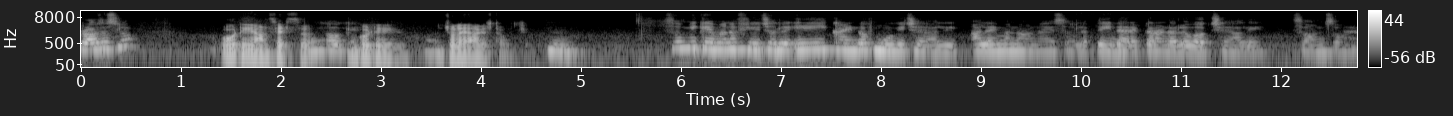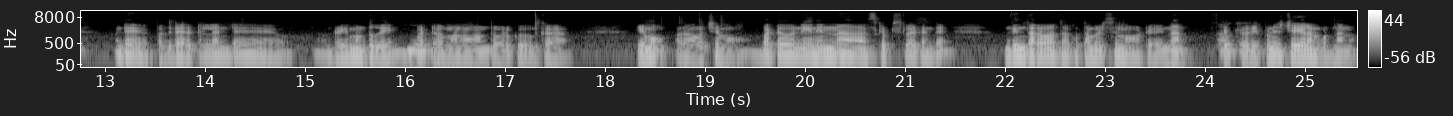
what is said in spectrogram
ప్రాసెస్లో ఒకటి ఆన్ సెట్స్ ఓకే. ఇంకోటి జూలై ఆగస్ట్ అవ్వచ్చు. సో మీకు ఏమైనా ఫ్యూచర్లో ఈ కైండ్ ఆఫ్ మూవీ చేయాలి? అలా ఏమైనా ఉన్నాయా సార్? లేకపోతే ఈ డైరెక్టర్ అండర్లో వర్క్ చేయాలి? సో అండ్ సో అంటే పెద్ద డైరెక్టర్లు అంటే డ్రీమ్ ఉంటుంది. బట్. మనం అంతవరకు ఇంకా ఏమో రావచ్చేమో. బట్ నేను విన్న స్క్రిప్ట్స్లో ఏంటంటే దీని తర్వాత ఒక తమిళ సినిమా ఒకటి విన్నాను. స్క్రిప్ట్. ఎప్పటి నుంచి చేయాలనుకుంటున్నాను.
